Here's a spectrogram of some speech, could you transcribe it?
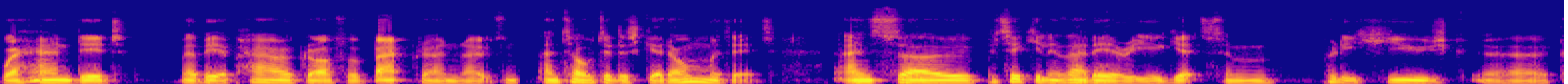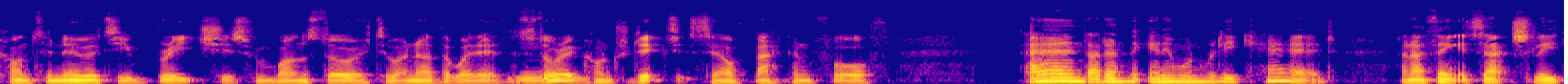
were handed maybe a paragraph of background notes and, told to just get on with it. And so, particularly in that area, you get some pretty huge uh, continuity breaches from one story to another, where the story contradicts itself back and forth. and I don't think anyone really cared. And I think it's actually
